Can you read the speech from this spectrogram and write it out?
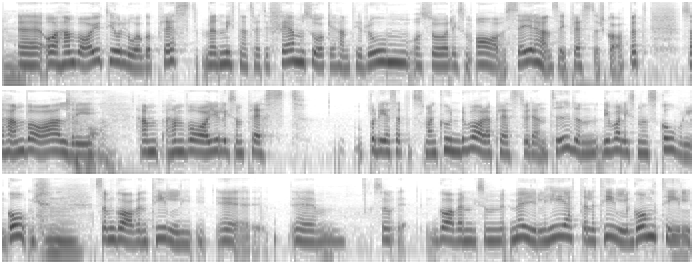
mm. eh, och han var ju teolog och präst, men 1935 så åker han till Rom och så liksom avsäger han sig prästerskapet. Så han var aldrig, han, han var ju liksom präst på det sättet som man kunde vara präst vid den tiden. Det var liksom en skolgång mm. som gav en till... Eh, eh, som gav en liksom möjlighet eller tillgång till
